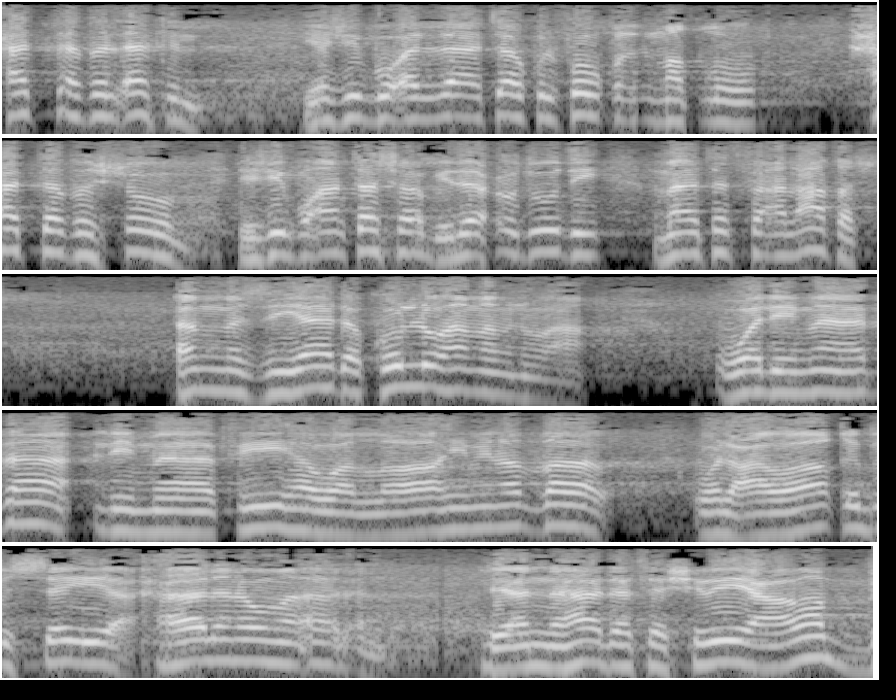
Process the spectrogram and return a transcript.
حتى في الأكل. يجب أن لا تأكل فوق المطلوب حتى في الشرب. يجب أن تشرب إلى حدود ما تدفع العطش. أما الزيادة كلها ممنوعة. ولماذا؟ لما فيها والله من الضرر والعواقب السيئة حالا ومآلا لأن هذا تشريع رب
